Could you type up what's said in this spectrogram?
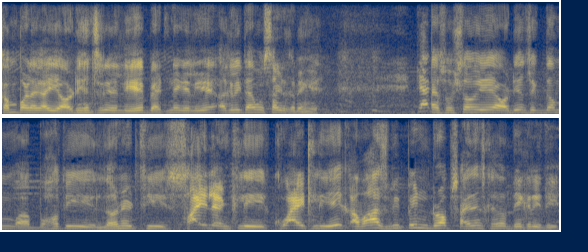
कम पड़ेगा ये ऑडियंस के लिए बैठने के लिए अगली टाइम वो साइड करेंगे। मैं सोचता हूँ ये ऑडियंस एकदम बहुत ही लर्निड थी साइलेंटली क्वाइटली एक आवाज़ भी पिन ड्रॉप साइलेंस के साथ देख रही थी।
